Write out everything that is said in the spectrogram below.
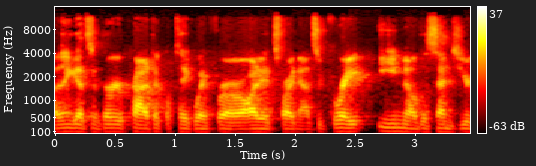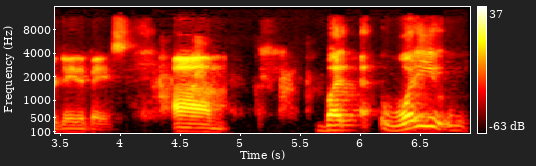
I think that's a very practical takeaway for our audience right now. It's a great email to send to your database. Um, but what do you,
